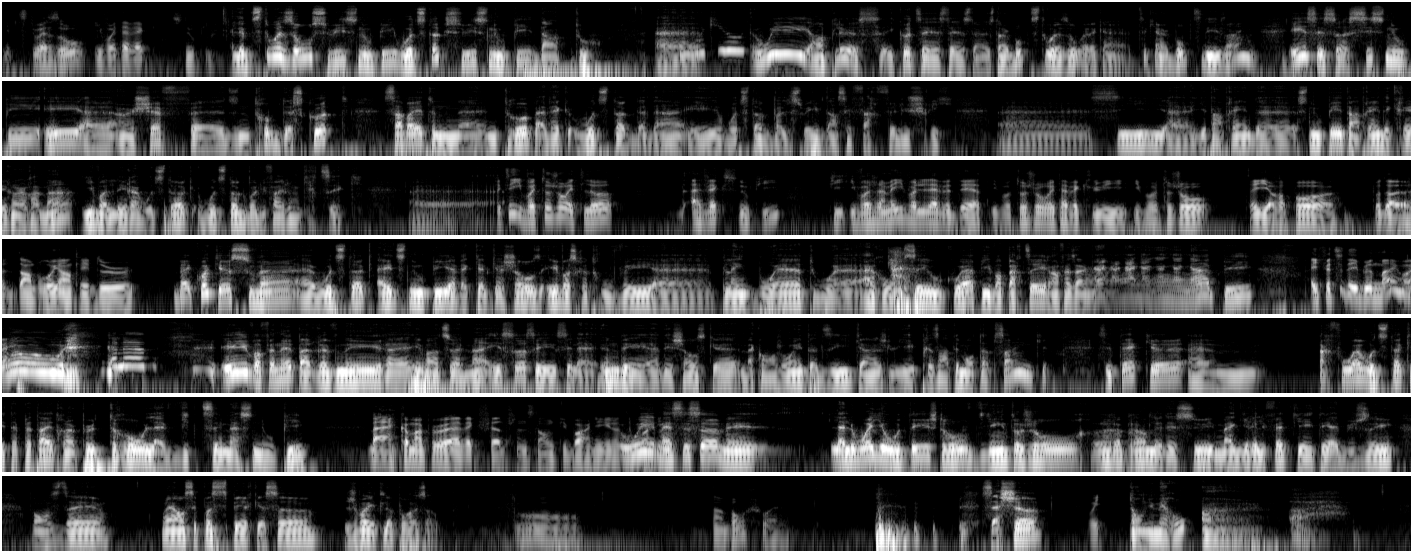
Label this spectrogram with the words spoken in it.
les petits oiseaux, ils vont être avec Snoopy. Le petit oiseau suit Snoopy, Woodstock suit Snoopy dans tout. Euh, cute. Oui, en plus. Écoute, c'est c'est- c'est un, c'est un beau petit oiseau avec un, tu sais, qui a un beau petit design. Et c'est ça. Si Snoopy est euh, un chef euh, d'une troupe de scouts, ça va être une, une troupe avec Woodstock dedans et Woodstock va le suivre dans ses farfelucheries. Euh, si euh, il est en train de Snoopy est en train d'écrire un roman, il va le lire à Woodstock. Woodstock va lui faire une critique. Euh, Fait que, tu sais, il va toujours être là avec Snoopy, puis il va jamais y voler la vedette, il va toujours être avec lui, il va toujours... Tu sais, il y aura pas, euh, pas de- d'embrouille entre les deux. Ben, quoique, souvent, euh, Woodstock aide Snoopy avec quelque chose et va se retrouver euh, plein de boîtes ou arrosé ou quoi, puis il va partir en faisant puis Hey, fais-tu des bruits de même, ouais? oui, oui, oui. Et il va finir par revenir euh, éventuellement et ça c'est une des, euh, des choses que ma conjointe a dit quand je lui ai présenté mon top 5 c'était que euh, parfois Woodstock était peut-être un peu trop la victime à Snoopy Ben, comme un peu avec Fred Flintstone puis Barney. Là, Oui, Barney. mais c'est ça, mais la loyauté, je trouve, vient toujours reprendre le dessus et malgré le fait qu'il ait été abusé, vont se dire Voyons, c'est pas si pire que ça, je vais être là pour eux autres. Oh. C'est un bon choix. Sacha, Oui. ton numéro 1.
